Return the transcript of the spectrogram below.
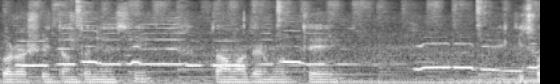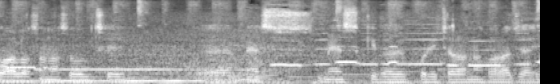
করার সিদ্ধান্ত নিয়েছি। তো আমাদের মধ্যে কিছু আলোচনা চলছে ম্যাচ ম্যাচ কীভাবে পরিচালনা করা যায়,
